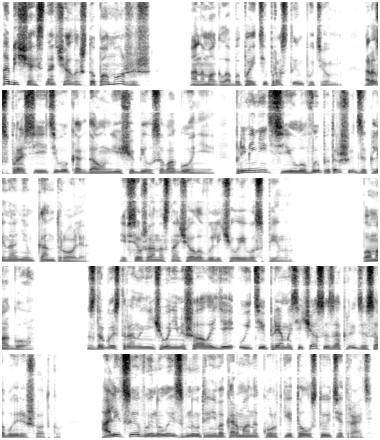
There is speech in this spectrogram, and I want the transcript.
Обещай сначала, что поможешь». Она могла бы пойти простым путем. Расспросить его, когда он еще бился в агонии. Применить силу, выпотрошить заклинанием контроля. И все же она сначала вылечила его спину. «Помогу». С другой стороны, ничего не мешало ей уйти прямо сейчас и закрыть за собой решетку. Алиция вынула из внутреннего кармана куртки толстую тетрадь.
